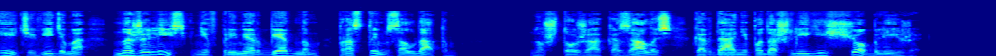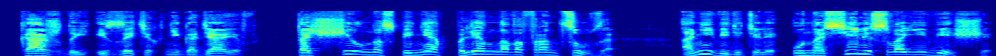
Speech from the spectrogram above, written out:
эти, видимо, нажились не в пример бедным, простым солдатам. Но что же оказалось, когда они подошли еще ближе? Каждый из этих негодяев тащил на спине пленного француза. Они, видите ли, уносили свои вещи,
